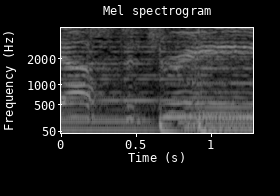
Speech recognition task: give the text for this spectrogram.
Just a dream.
